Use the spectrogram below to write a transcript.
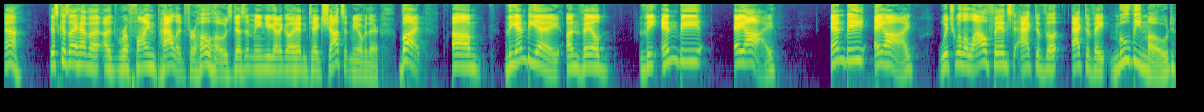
Yeah. Just because I have a, a, refined palate for ho hos doesn't mean you got to go ahead and take shots at me over there. But um, the NBA unveiled the NBAI, NBAI, which will allow fans to activ- activate movie mode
